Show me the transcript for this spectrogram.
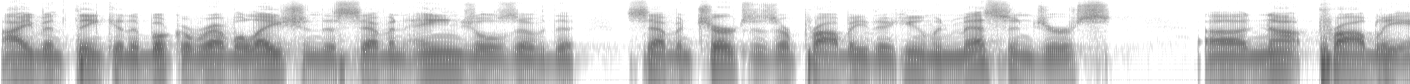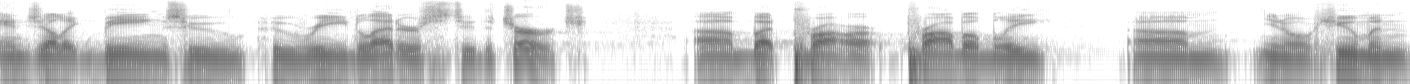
I even think in the book of Revelation, the seven angels of the seven churches are probably the human messengers, uh, not probably angelic beings who, who read letters to the church, uh, but pro- probably um, you know human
